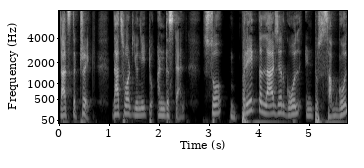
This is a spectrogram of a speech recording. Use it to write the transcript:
That's the trick. That's what you need to understand. So break the larger goal into sub goal.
